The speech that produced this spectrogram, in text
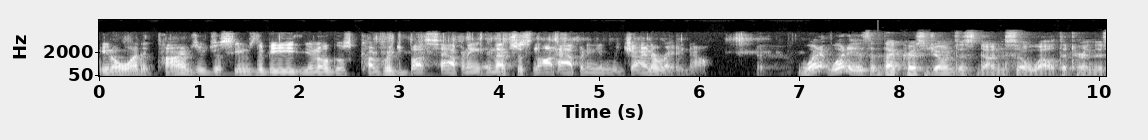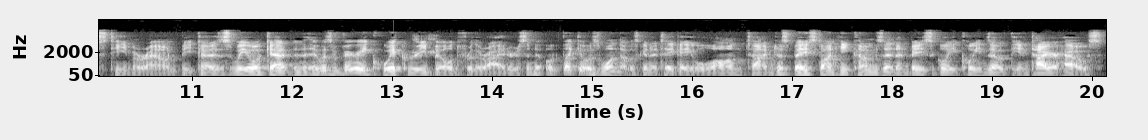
you know what? At times there just seems to be, you know, those coverage busts happening, and that's just not happening in Regina right now. What what is it that Chris Jones has done so well to turn this team around? Because we look at it was a very quick rebuild for the Riders, and it looked like it was one that was going to take a long time, just based on he comes in and basically cleans out the entire house,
